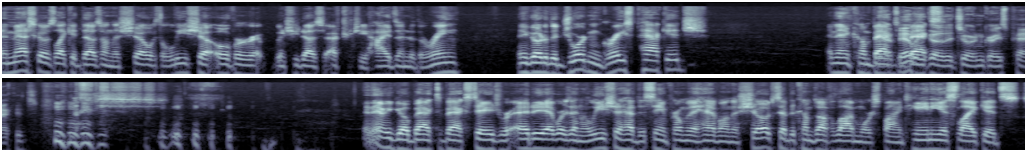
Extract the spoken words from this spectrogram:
And the match goes like it does on the show with Alisha over when she does after she hides under the ring. Then you go to the Jordynne Grace package, and then come Yeah, I back to bet back. we go to the Jordynne Grace package. And then we go back to backstage where Eddie Edwards and Alisha have the same promo they have on the show, except it comes off a lot more spontaneous, like it's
